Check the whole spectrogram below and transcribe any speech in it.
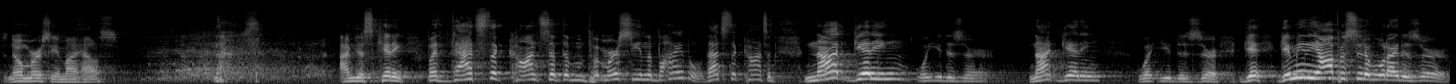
There's no mercy in my house. I'm just kidding. But that's the concept of mercy in the Bible. That's the concept. Not getting what you deserve. Not getting what you deserve. Get, give me the opposite of what I deserve.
